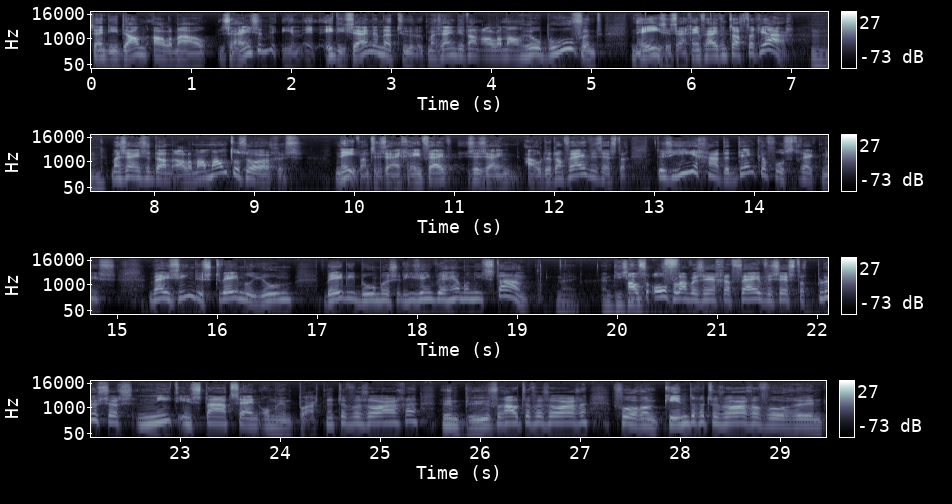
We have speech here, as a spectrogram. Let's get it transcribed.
Zijn die dan allemaal, zijn ze, nee, die zijn er natuurlijk, maar zijn die dan allemaal hulpbehoevend? Nee, ze zijn geen 85 jaar. Maar zijn ze dan allemaal mantelzorgers? Nee, want ze zijn, geen vijf, ze zijn ouder dan 65. Dus hier gaat het denken volstrekt mis. Wij zien dus 2 miljoen babyboomers, die zien we helemaal niet staan. Nee. En die zijn... Alsof, laten we zeggen, 65-plussers niet in staat zijn om hun partner te verzorgen, hun buurvrouw te verzorgen, voor hun kinderen te zorgen, voor hun,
